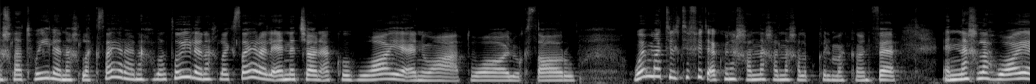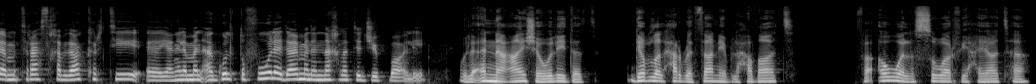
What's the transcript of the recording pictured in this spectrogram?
نخلة طويلة نخلة قصيرة نخلة طويلة نخلة قصيرة لأن كان أكو هواية أنواع طوال وقصار. وين ما تلتفت أكو نخل نخل نخل بكل مكان فالنخلة هواية متراسخة بذاكرتي آه، يعني لما أقول طفولة دائما النخلة تجي ببالي ولأن عايشة ولدت قبل الحرب الثانية بلحظات فأول الصور في حياتها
